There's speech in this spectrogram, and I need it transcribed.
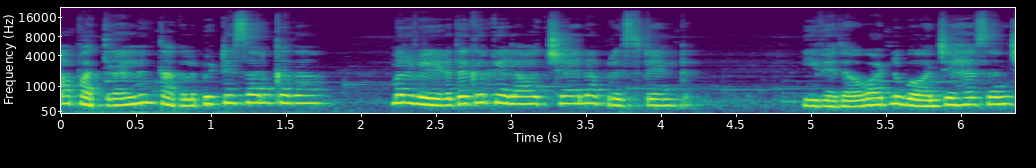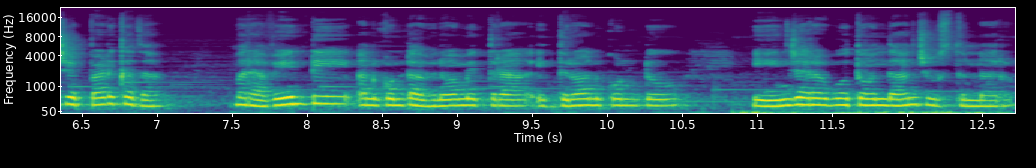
ఆ పత్రాలు నేను తగలపెట్టేశాను కదా? మరి వీళ్ళ దగ్గరికి ఎలా వచ్చాయని ఆ ప్రెసిడెంట్? ఈ విధవ వాటిని బర్న్ చేసేసానని చెప్పాడు కదా. మరి అవేంటి? అనుకుంటూ అభినవ్ మిత్ర ఇద్దరు అనుకుంటూ ఏం జరగబోతోందా అని చూస్తున్నారు.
